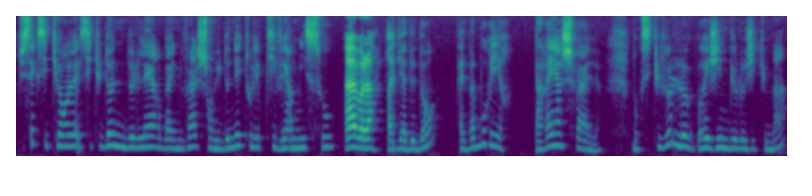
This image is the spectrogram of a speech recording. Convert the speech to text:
Tu sais que si tu, enlè- si tu donnes de l'herbe à une vache sans lui donner tous les petits vermisseaux Ah voilà, ouais. qu'il y a dedans, elle va mourir. Pareil un cheval. Donc si tu veux le régime biologique humain,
